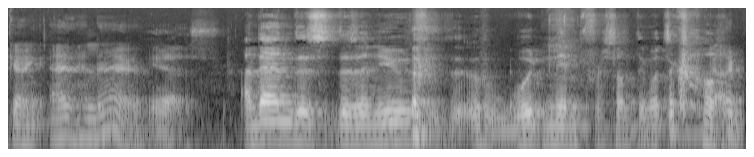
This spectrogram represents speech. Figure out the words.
going, oh, hello. Yes. And then there's there's a new wood nymph or something. What's it called?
